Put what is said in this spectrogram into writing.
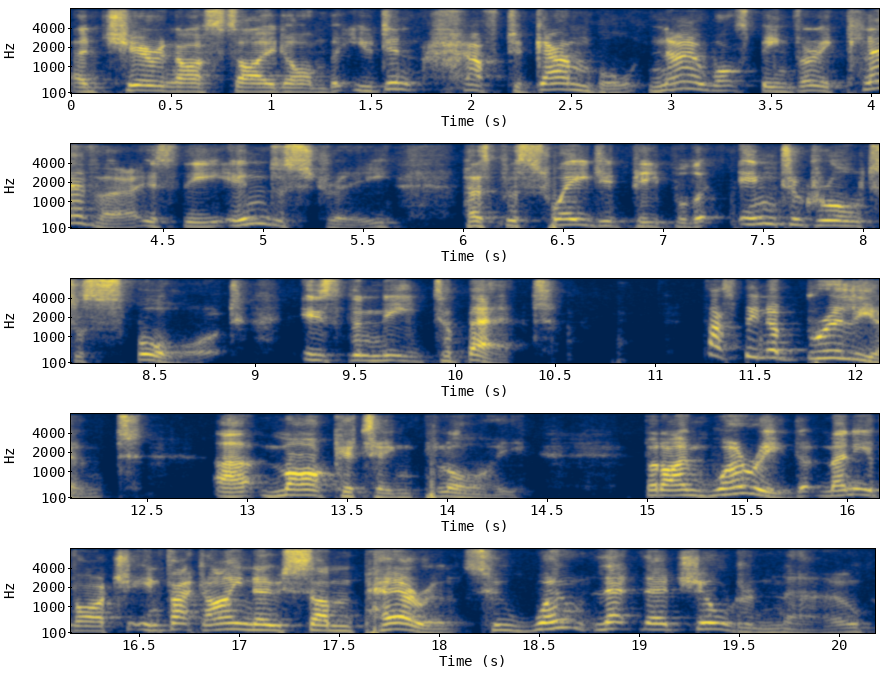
and cheering our side on, but you didn't have to gamble. Now, what's been very clever is the industry has persuaded people that integral to sport is the need to bet. That's been a brilliant uh, marketing ploy. But I'm worried that many of our, in fact, I know some parents who won't let their children know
